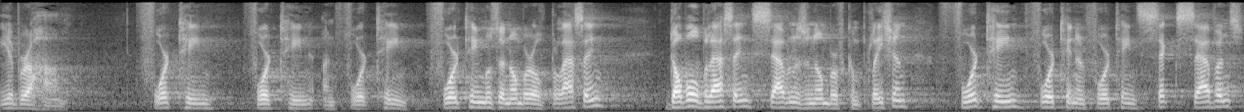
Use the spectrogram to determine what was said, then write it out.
Abraham. 14, 14, and 14. 14 was the number of blessing, double blessing. Seven is the number of completion. 14, 14, and 14, six sevens.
